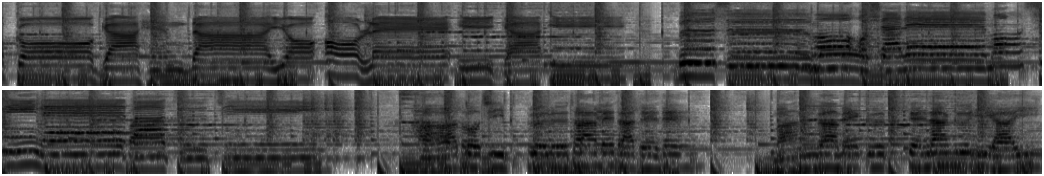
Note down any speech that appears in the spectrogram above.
こが変だよ？俺以外ブースもおしゃれもしねば土ハートチップル食べたてで漫画めくって殴り合い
